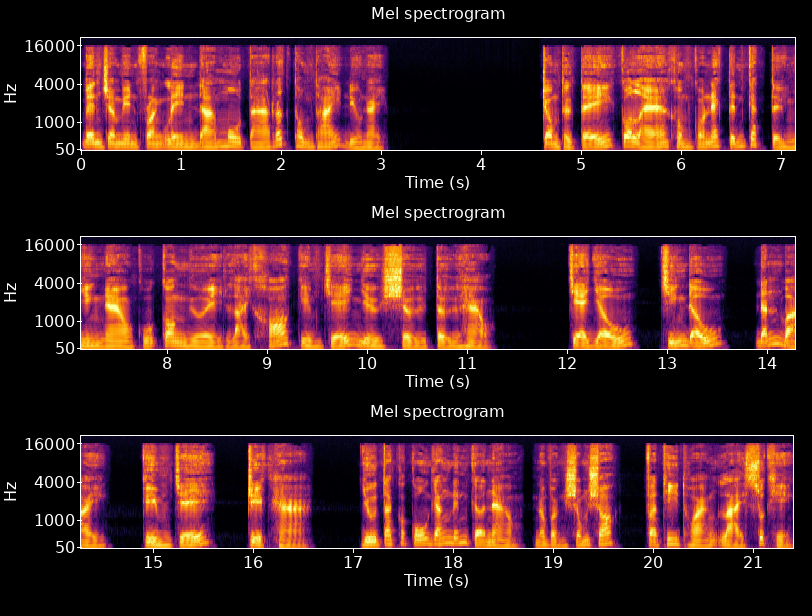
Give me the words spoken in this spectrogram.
Benjamin Franklin đã mô tả rất thông thái điều này. Trong thực tế, có lẽ không có nét tính cách tự nhiên nào của con người lại khó kiềm chế như sự tự hào. Che giấu, chiến đấu, đánh bại, kiềm chế, triệt hạ. Dù ta có cố gắng đến cỡ nào, nó vẫn sống sót và thi thoảng lại xuất hiện.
